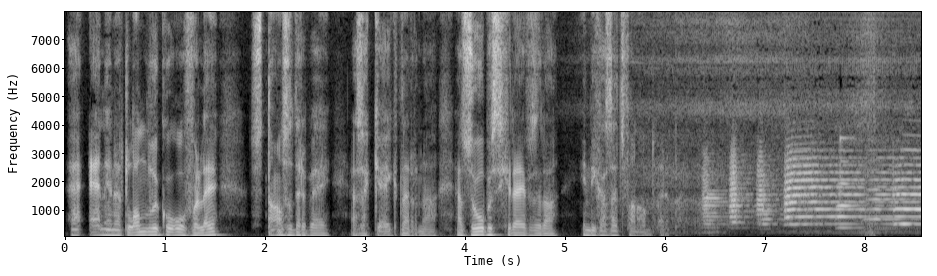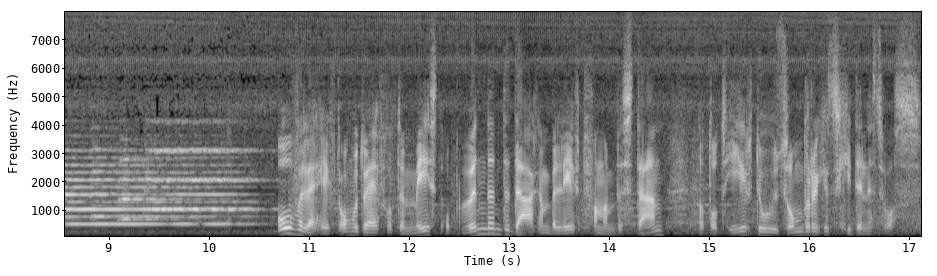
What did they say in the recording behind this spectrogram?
En, en in het landelijke Overlay staan ze erbij en ze kijken ernaar. En zo beschrijven ze dat in de Gazet van Antwerpen. Overlay heeft ongetwijfeld de meest opwindende dagen beleefd van een bestaan dat tot hiertoe zonder geschiedenis was.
